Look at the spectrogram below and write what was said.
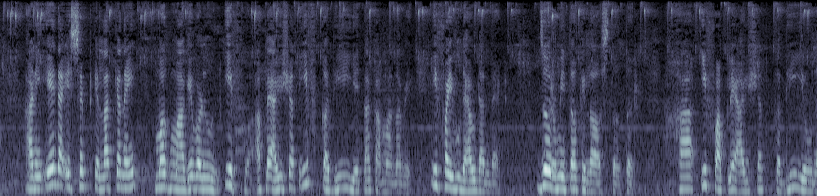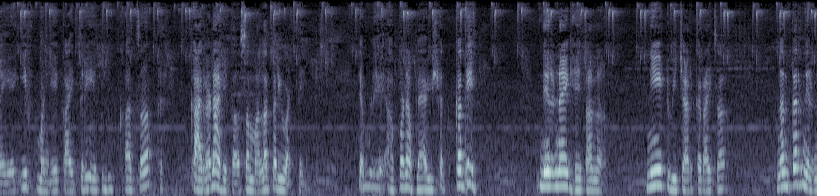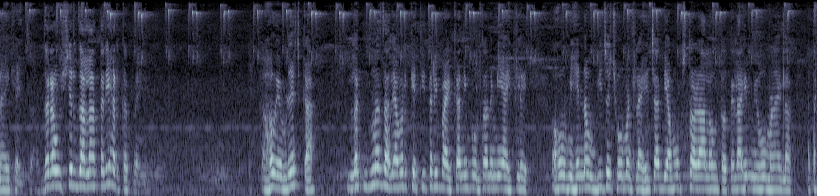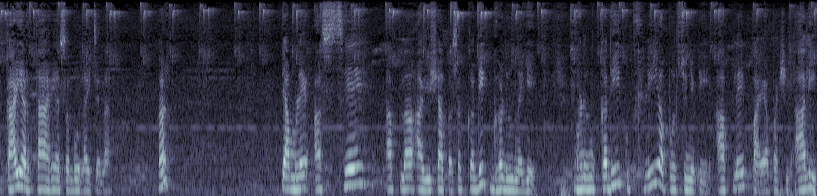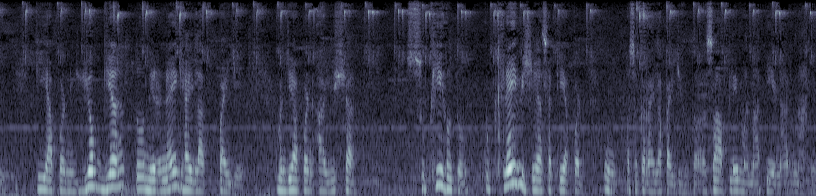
आणि एकदा एक्सेप्ट केलात का नाही मग मागे वळून इफ आपल्या आयुष्यात इफ कधी येता कामा नव्हे. If I would have done that जर मी तर केलं असतं तर. हा इफ आपल्या आयुष्यात कधी येऊ नये. इफ म्हणजे काहीतरी एक दुःखाचं कारण आहे तर असं मला तरी वाटते. त्यामुळे आपण आपल्या आयुष्यात कधी निर्णय घेताना नीट विचार करायचा नंतर निर्णय घ्यायचा. जरा उशीर झाला तरी हरकत नाही. अहो एवढेच का? लग्न झाल्यावर कितीतरी बायकांनी बोलताना मी ऐकले अहो मी हे उगीच हो म्हटलं ह्याच्यात अमुक स्थळ आलं होतं त्याला हे मी हो म्हणायला आता काय अर्थ आहे असं बोलायच्याला? हां? त्यामुळे असे आपलं आयुष्यात असं कधी घडू नये. म्हणून कधी कुठली अपॉर्च्युनिटी आपले पायापाशी आली की आपण योग्य तो निर्णय घ्यायला पाहिजे. म्हणजे आपण आयुष्यात सुखी होतो. कुठल्याही विषयासाठी आपण हो असं करायला पाहिजे होतं. असं आपले मनात येणार नाही.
